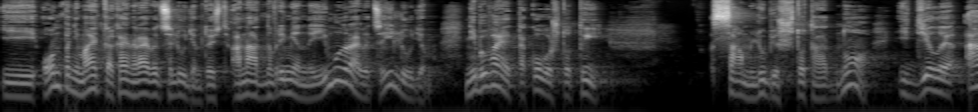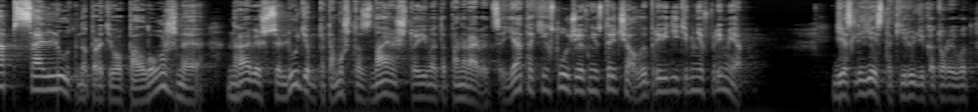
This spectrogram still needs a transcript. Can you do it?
И он понимает, какая нравится людям. То есть она одновременно и ему нравится, и людям. Не бывает такого, что ты сам любишь что-то одно и делая абсолютно противоположное, нравишься людям, потому что знаешь, что им это понравится. Я таких случаев не встречал. Вы приведите мне в пример. Если есть такие люди, которые вот,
